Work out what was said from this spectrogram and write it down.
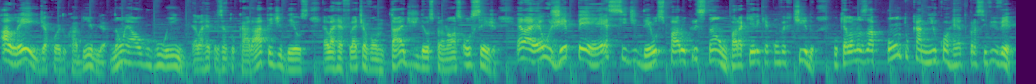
A lei, de acordo com a Bíblia, não é algo ruim, ela representa o caráter de Deus, ela reflete a vontade de Deus para nós, ou seja, ela é o GPS de Deus para o cristão, para aquele que é convertido, porque ela nos aponta o caminho correto para se viver.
